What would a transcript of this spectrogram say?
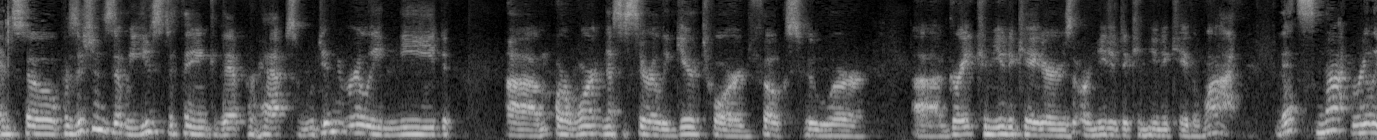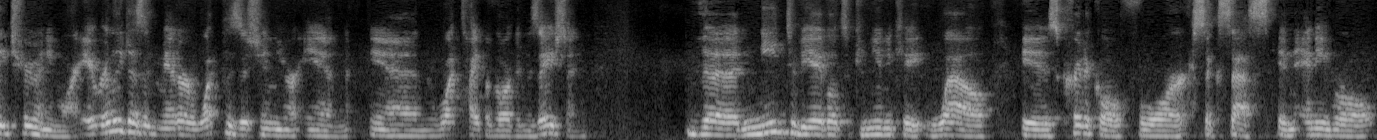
And so positions that we used to think that perhaps we didn't really need um, or weren't necessarily geared toward folks who were uh, great communicators or needed to communicate a lot, that's not really true anymore. It really doesn't matter what position you're in and what type of organization the need to be able to communicate well is critical for success in any role,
